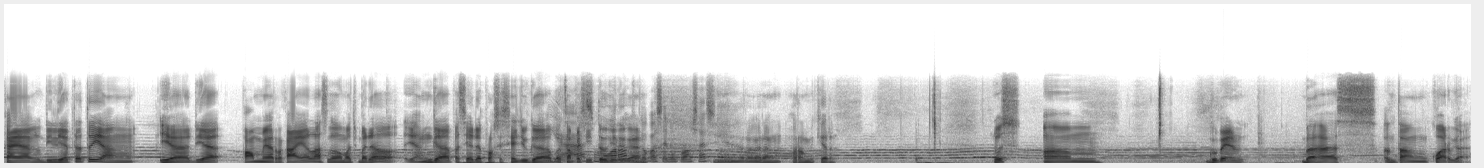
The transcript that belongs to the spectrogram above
kayak dilihatnya tuh yang ya dia pamer kaya lah segala macam padahal ya enggak pasti ada prosesnya juga buat Iya, sampai situ gitu orang kan. juga pasti ada prosesnya Iya, kadang-kadang orang mikir. Terus em gue pengen bahas tentang keluarga.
